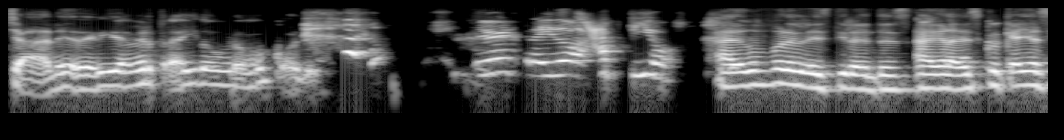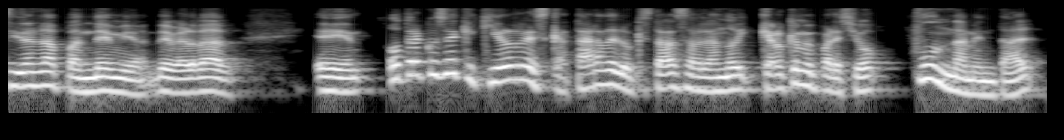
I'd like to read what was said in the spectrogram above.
chale, debí haber traído brócoli. Debe haber traído apio. Algo por el estilo. Entonces, agradezco que haya sido en la pandemia, de verdad. Eh, otra cosa que quiero rescatar de lo que estabas hablando y creo que me pareció fundamental,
